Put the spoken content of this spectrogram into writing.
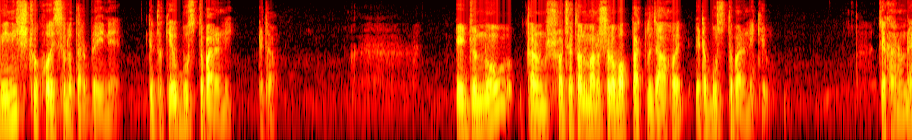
মিনি স্ট্রোক হয়েছিল তার ব্রেইনে কিন্তু কেউ বুঝতে পারেনি এটা। এই জন্য, কারণ সচেতন মানুষের অভাব থাকলে যা হয়, এটা বুঝতে পারেনি কেউ। যে কারণে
